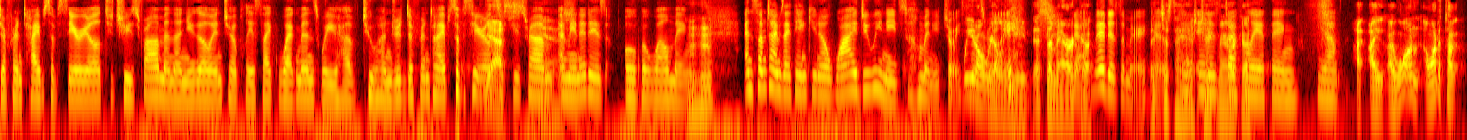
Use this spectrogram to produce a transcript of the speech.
different types of cereal to choose from. And then you go into a place like Wegmans where you have 200 different types of cereals Yes. to choose from. Yes. I mean, it is overwhelming. Mm-hmm. And sometimes I think, you know, why do we need so many choices? We don't really need that's America. No, it is America. It's just a hashtag It is America. definitely a thing. Yeah. I, I, I want I want to talk.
